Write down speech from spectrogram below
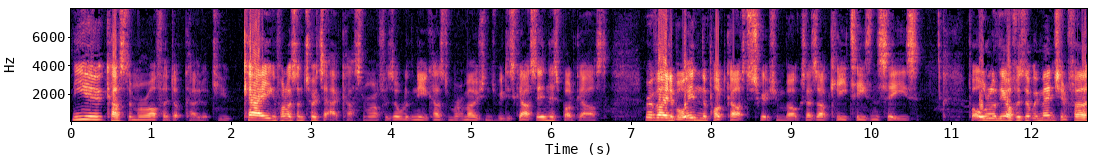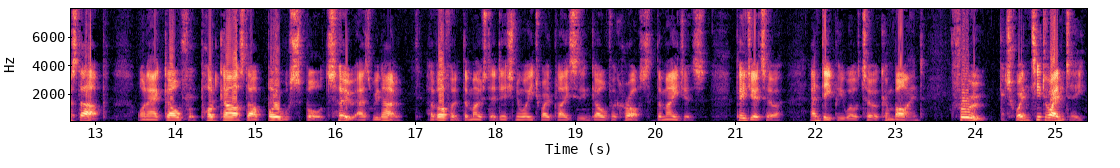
NewCustomeroffer.co.uk. You can follow us on Twitter at Customer Offers. All of the new customer promotions we discuss in this podcast are available in the podcast description box as our key T's and C's for all of the offers that we mentioned. First up on our golf podcast are Boyle Sports, who, as we know, have offered the most additional each way places in golf across the majors, PGA Tour, and DP World Tour combined through 2020,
